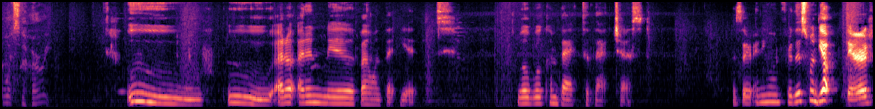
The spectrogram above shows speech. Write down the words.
What's the hurry? Ooh, ooh. I don't. I don't know if I want that yet. Well, we'll come back to that chest. Is there anyone for this one? Yep, there,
